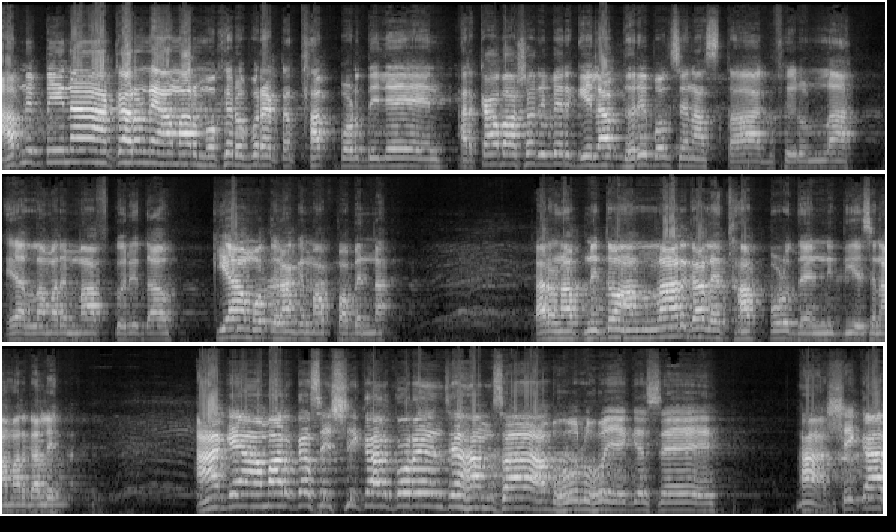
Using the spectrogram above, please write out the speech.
আপনি বিনা কারণে আমার মুখের উপর একটা থাপ্পড় দিলেন। আর কাবা শরীফের গিলাপ ধরে বলছেন আস্তাক ফিরুল্লাহ হে আল্লাহ আমারে মাফ করে দাও, কিয়ামতের আগে মাফ পাবেন না। কারণ আপনি তো আল্লাহর গালে থাপ্পড় দেননি, দিয়েছেন আমার গালে। আগে আমার কাছে স্বীকার করেন যে হামসা ভুল হয়ে গেছে। হ্যাঁ স্বীকার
